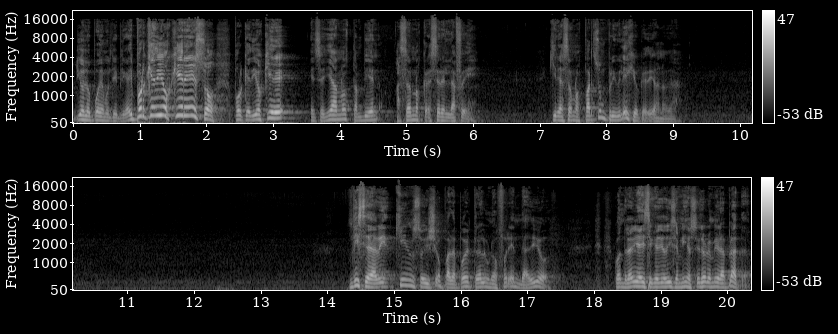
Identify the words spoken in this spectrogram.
Dios lo puede multiplicar. ¿Y por qué Dios quiere eso? Porque Dios quiere enseñarnos también, hacernos crecer en la fe. Quiere hacernos parte. Es un privilegio que Dios nos da. Dice David, ¿quién soy yo para poder traerle una ofrenda a Dios? Cuando la Biblia dice que Dios dice, mío es el oro, mío la plata.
